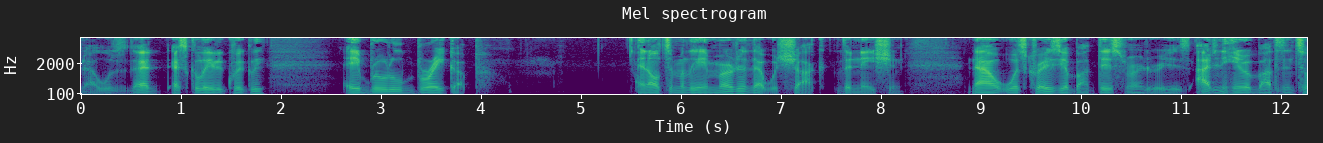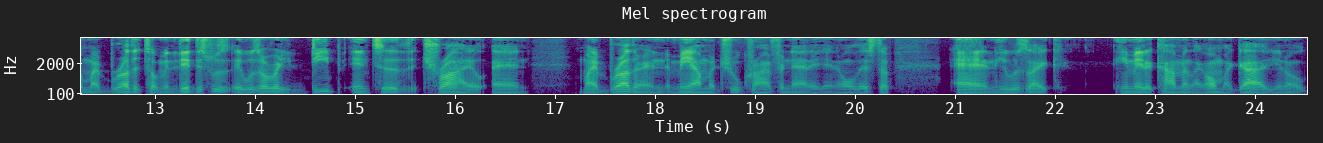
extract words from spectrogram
that was that escalated quickly. A brutal breakup. And ultimately a murder that would shock the nation. Now, what's crazy about this murder is I didn't hear about this until my brother told me. This was it was already deep into the trial, and my brother and me, I'm a true crime fanatic and all this stuff and he was like, he made a comment like, "Oh my God, you know,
